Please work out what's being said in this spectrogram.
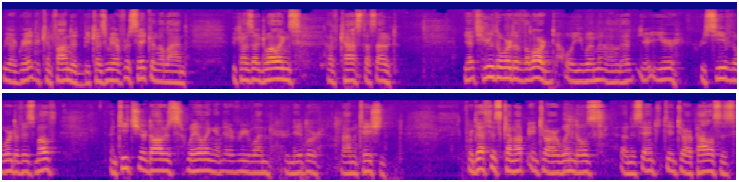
We are greatly confounded, because we have forsaken the land, because our dwellings have cast us out. Yet hear the word of the Lord, O you women, and let your ear receive the word of his mouth, and teach your daughters wailing, and every one her neighbor lamentation. For death has come up into our windows, and has entered into our palaces,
